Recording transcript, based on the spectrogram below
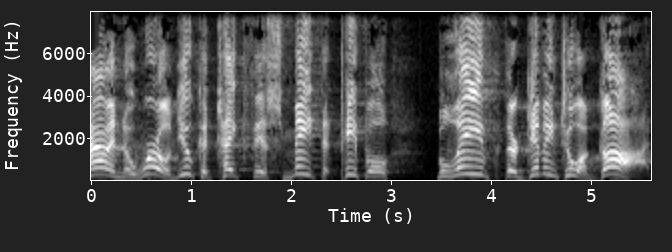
how in the world you could take this meat that people believe they're giving to a God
